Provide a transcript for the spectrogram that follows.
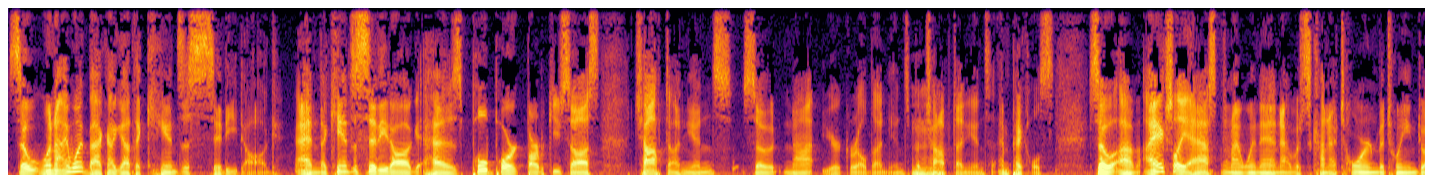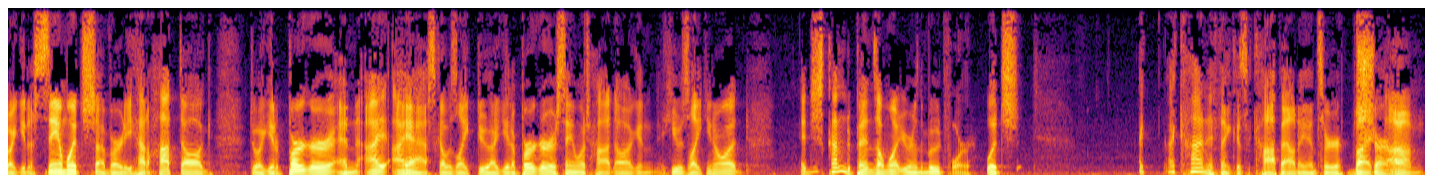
So when I went back, I got the Kansas City dog, and the Kansas City dog has pulled pork, barbecue sauce, chopped onions, so not your grilled onions, but chopped onions and pickles. So um, I actually asked when I went in, I was kind of torn between: do I get a sandwich? I've already had a hot dog. Do I get a burger? And I, I asked, I was like, do I get a burger, a sandwich, hot dog? And he was like, you know what? It just kind of depends on what you're in the mood for, which I, I kind of think is a cop out answer, but Sure. um,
